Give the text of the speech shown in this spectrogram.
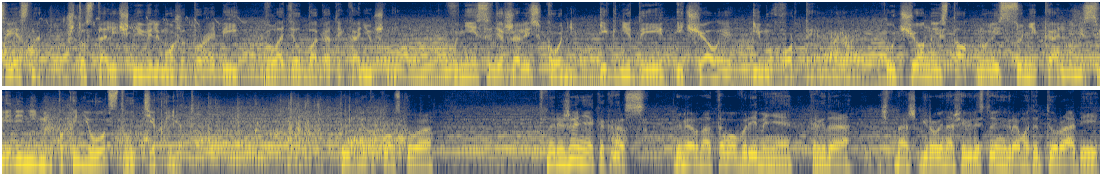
Известно, что столичный вельможа Турабей владел богатой конюшней. В ней содержались кони, и гнедые, и чалые, и мухортые. Ученые столкнулись с уникальными сведениями по коневодству тех лет. Предметы конского снаряжения как раз примерно от того времени, когда наш герой нашей верестойной грамоты Турабий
